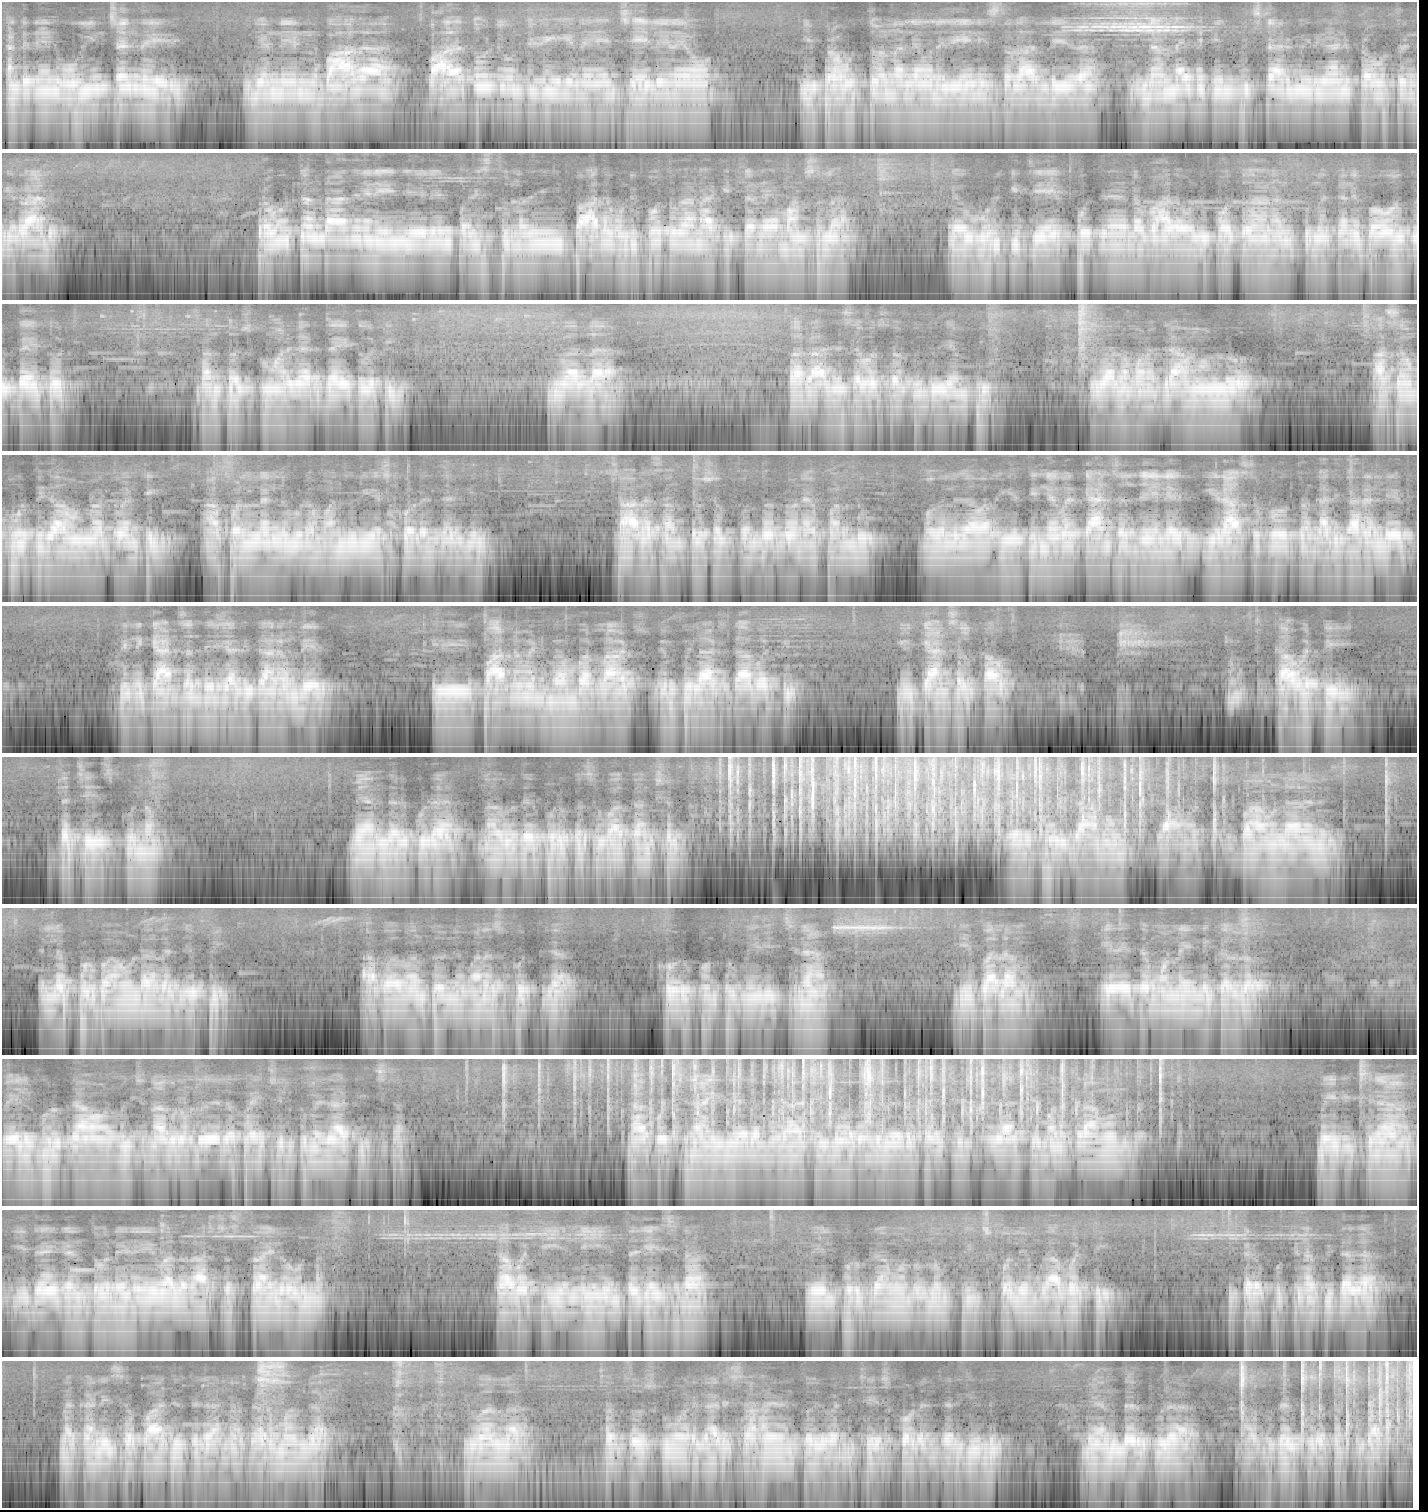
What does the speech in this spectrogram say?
అంటే నేను ఊహించింది ఇక నేను బాధ బాధతోటి ఉంటే ఇక నేనేం చేయలేనేమో. ఈ ప్రభుత్వం నన్ను ఏమైనా చేయనిస్తుందా లేదా? నన్ను అయితే గెలిపించినారు మీరు కానీ ప్రభుత్వంకి రాలేదు. ప్రభుత్వం రాదు నేను ఏం చేయలేని పరిస్థితి ఉన్నది. ఈ బాధ ఉండిపోతుందా నాకు ఇట్లనే మనసులా? ఊరికి చేయకపోతే నేను బాధ ఉండిపోతుందా అని అనుకున్నా కానీ భగవంతుడి దయతోటి. సంతోష్ కుమార్ గారి దయతోటి ఇవాళ రాజ్యసభ సభ్యులు ఎంపీ ఇవాళ మన గ్రామంలో అసంపూర్తిగా ఉన్నటువంటి ఆ పనులన్నీ కూడా మంజూరు చేసుకోవడం జరిగింది. చాలా సంతోషం తొందరలోనే పనులు మొదలు కావాలి. ఇక దీన్ని ఎవరు క్యాన్సిల్ చేయలేరు. ఈ రాష్ట్ర ప్రభుత్వంకి అధికారం లేదు. దీన్ని క్యాన్సిల్ చేసే అధికారం లేదు. ఇది parliament member LADS MP LADS కాబట్టి ఇవి క్యాన్సిల్ కావు. కాబట్టి ఇట్లా చేసుకున్నాం. మీ అందరికి కూడా నా హృదయపూర్వక శుభాకాంక్షలు. వేల్పూర్ గ్రామం గ్రామస్తులు బాగుండాలని ఎల్లప్పుడూ బాగుండాలని చెప్పి ఆ భగవంతుని మనస్ఫూర్తిగా కోరుకుంటూ మీరు ఇచ్చిన ఈ బలం ఏదైతే మొన్న ఎన్నికల్లో వేల్పూర్ గ్రామం నుంచి నాకు రెండు వేల పైచీలకు మెజార్టీ ఇచ్చిన నాకు వచ్చిన ఐదు వేల మెజార్టీలో రెండు వేల పైచీలకు మెజార్టీ మన గ్రామంలో. మీరు ఇచ్చిన ఈ ధైర్యంతోనే నేను ఇవాళ రాష్ట్ర స్థాయిలో ఉన్నా. కాబట్టి ఎన్ని ఎంత చేసినా వేల్పూర్ గ్రామం రుణం తీర్చుకోలేము కాబట్టి ఇక్కడ పుట్టిన బిడ్డగా నా కనీస బాధ్యతగా నా ధర్మంగా ఇవాళ సంతోష్ కుమార్ గారి సహాయంతో ఇవన్నీ చేసుకోవడం జరిగింది. మీ అందరికి కూడా నా హృదయపూర్వక శుభాకాంక్షలు.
